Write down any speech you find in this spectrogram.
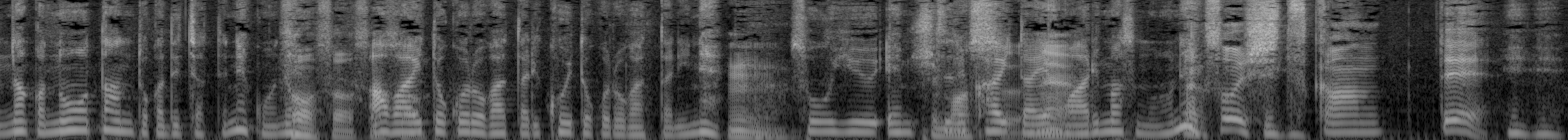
ん。なんか濃淡とか出ちゃってね、こうね。そうそうそう淡いところがあったり、濃いところがあったりね。うんそういう鉛筆で描いた絵もありますものねなんか。そういう質感って、ええ。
